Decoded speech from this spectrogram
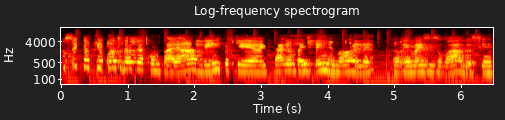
Não sei também o quanto dá para comparar bem, porque a Itália é um país bem menor, né? Então é mais isolado, assim.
